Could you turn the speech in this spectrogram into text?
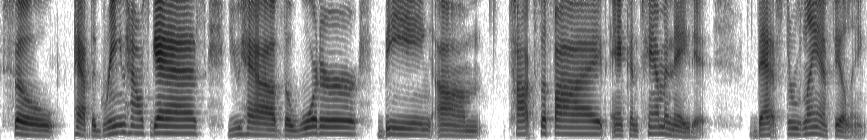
So, have the greenhouse gas, you have the water being um, toxified, and contaminated. That's through landfilling.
